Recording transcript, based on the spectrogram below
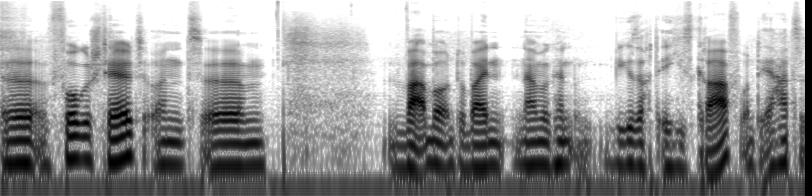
äh, vorgestellt und ähm, war aber unter beiden Namen bekannt. Wie gesagt, er hieß Graf und er hatte,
